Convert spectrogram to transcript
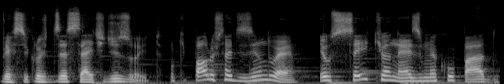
versículos 17 e 18. O que Paulo está dizendo é: Eu sei que Onésimo é culpado.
